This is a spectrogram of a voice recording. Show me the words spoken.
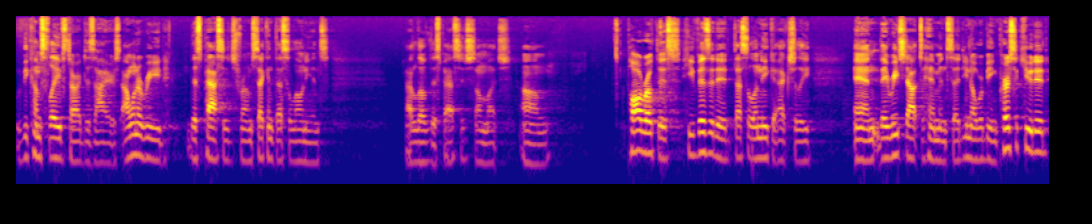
We become slaves to our desires. I want to read this passage from Second Thessalonians. I love this passage so much. Um, Paul wrote this. He visited Thessalonica, actually, and they reached out to him and said, You know, we're being persecuted.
